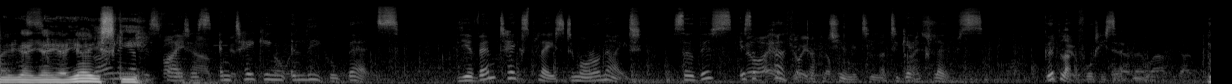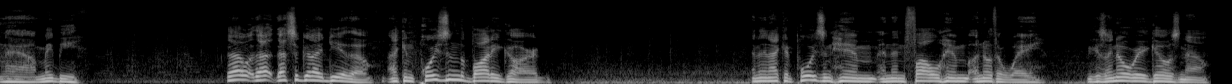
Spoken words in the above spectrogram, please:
Yeah, yeah, yeah, yeah. riling Ski. fighters and taking illegal bets. The event takes place tomorrow night, so this is a perfect opportunity to get close. Good luck, 47. Yeah, maybe. That, that that's a good idea though. I can poison the bodyguard. And then I can poison him and then follow him another way. Because I know where he goes now.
